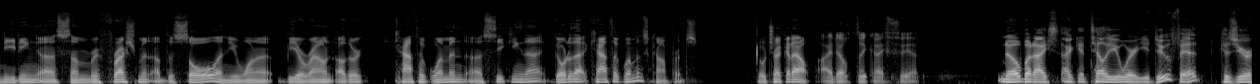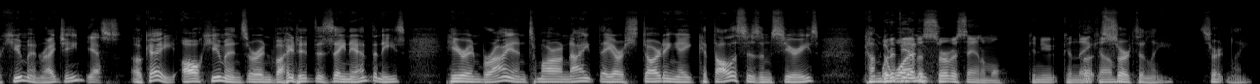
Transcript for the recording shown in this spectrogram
needing uh, some refreshment of the soul and you want to be around other Catholic women uh, seeking that, go to that Catholic Women's Conference. Go check it out. I don't think I fit. No, but I, I could tell you where you do fit because you're a human, right, Gene? Yes. Okay. All humans are invited to St. Anthony's here in Bryan tomorrow night. They are starting a Catholicism series. Come what to if one. you have a service animal? Can you can they Uh, come? certainly, certainly.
